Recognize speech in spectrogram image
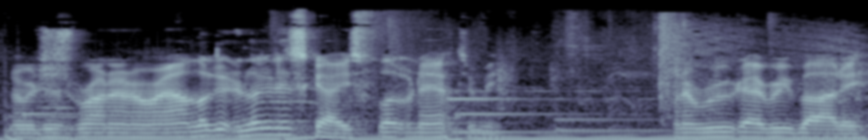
And we're just running around. Look at look at this guy. He's floating after me. I'm gonna root everybody.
